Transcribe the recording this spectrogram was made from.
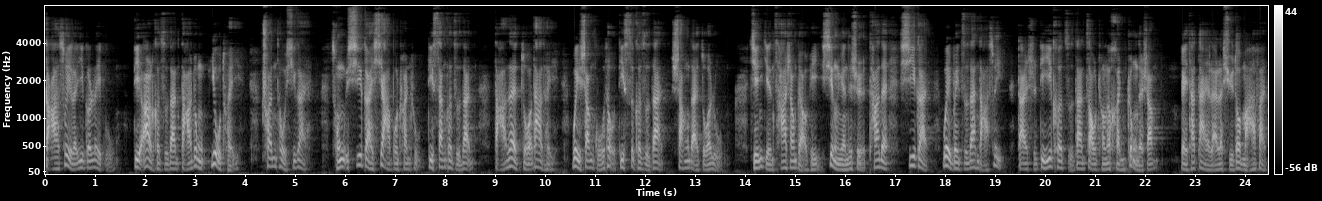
打碎了一根肋骨；第二颗子弹打中右腿，穿透膝盖，从膝盖下部穿出；第三颗子弹。打在左大腿，未伤骨头。第四颗子弹伤在左乳，仅仅擦伤表皮。幸运的是，他的膝盖未被子弹打碎，但是第一颗子弹造成了很重的伤，给他带来了许多麻烦，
